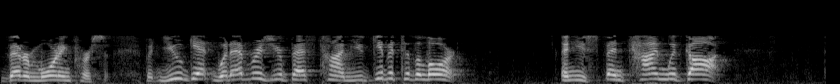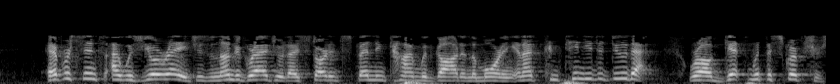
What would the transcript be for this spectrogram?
better morning person. But you get whatever is your best time, you give it to the Lord. And you spend time with God. Ever since I was your age, as an undergraduate, I started spending time with God in the morning. And I've continued to do that, where I'll get with the scriptures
